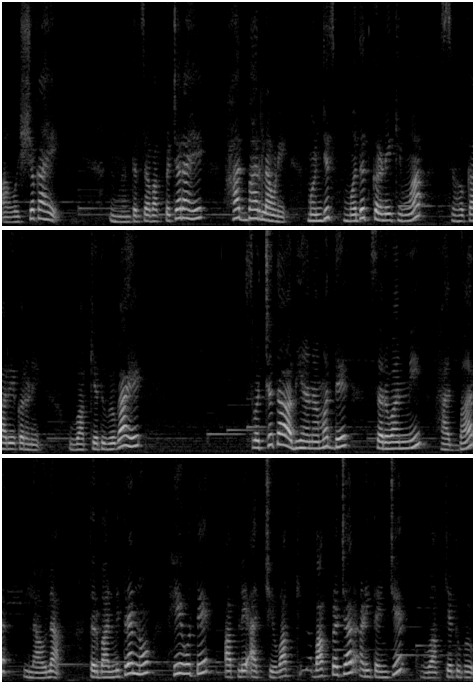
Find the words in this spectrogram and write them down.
आवश्यक आहे. नंतरचा वाक्प्रचार आहे हातभार लावणे म्हणजेच मदत करणे किंवा सहकार्य करणे. वाक्यात उपयोग आहे स्वच्छता अभियानामध्ये सर्वांनी हातभार लावला. तर बालमित्रांनो हे होते आपले आजचे वाक्य वाक्प्रचार आणि त्यांचे वाक्यात उपयोग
